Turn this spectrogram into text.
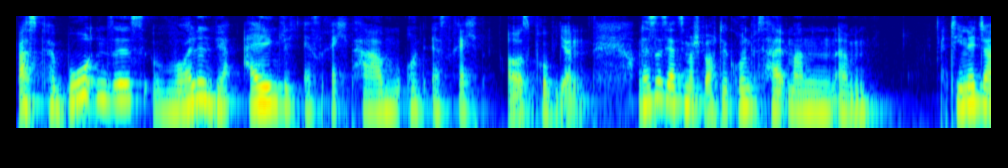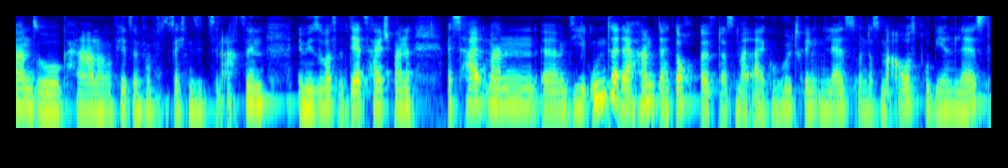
was verboten ist, wollen wir eigentlich erst recht haben und erst recht ausprobieren. Und das ist ja zum Beispiel auch der Grund, weshalb man ähm, Teenagern, so, keine Ahnung, 14, 15, 16, 17, 18, irgendwie sowas in der Zeitspanne, weshalb man äh, die unter der Hand da doch öfters mal Alkohol trinken lässt und das mal ausprobieren lässt,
